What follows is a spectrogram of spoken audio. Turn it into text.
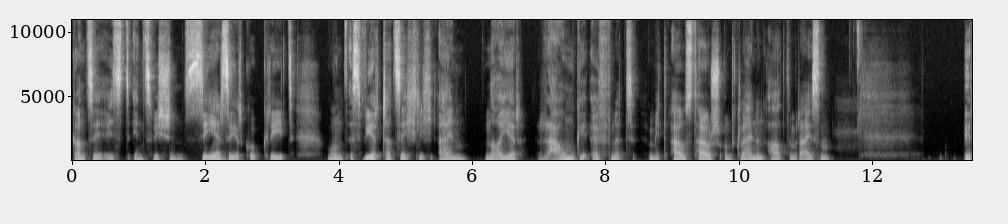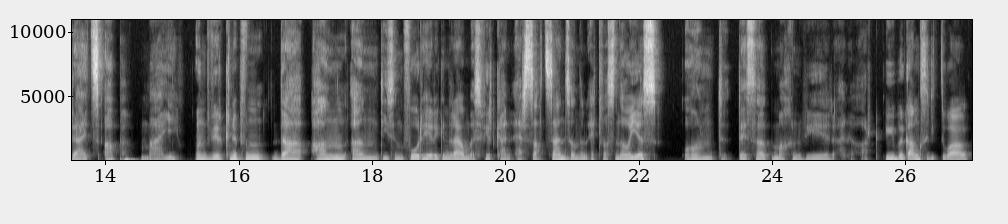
Ganze ist inzwischen sehr, sehr konkret und es wird tatsächlich ein neuer Raum geöffnet mit Austausch und kleinen Atemreisen bereits ab Mai und wir knüpfen da an an diesem vorherigen Raum. Es wird kein Ersatz sein, sondern etwas Neues. Und deshalb machen wir eine Art Übergangsritual.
